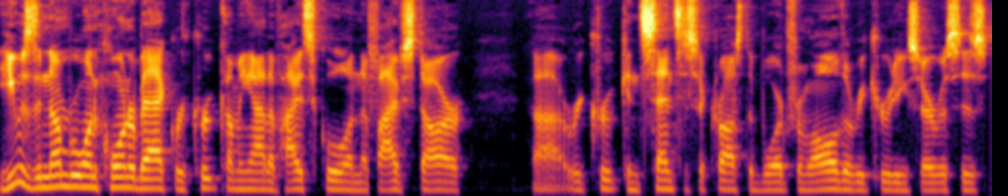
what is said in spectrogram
He was the number one cornerback recruit coming out of high school and a five star uh, recruit consensus across the board from all the recruiting services.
